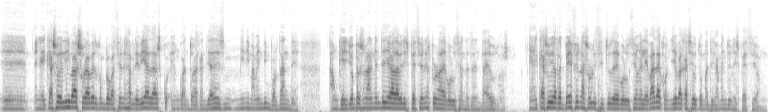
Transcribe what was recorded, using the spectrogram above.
Eh, en el caso del IVA suele haber comprobaciones abreviadas en cuanto a la cantidad es mínimamente importante, aunque yo personalmente he llegado a ver inspecciones por una devolución de 30 euros. En el caso de IRPF, una solicitud de devolución elevada conlleva casi automáticamente una inspección.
